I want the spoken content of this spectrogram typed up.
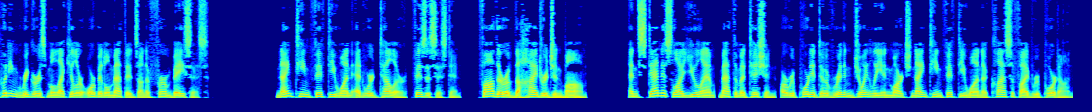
putting rigorous molecular orbital methods on a firm basis. 1951 Edward Teller, physicist and «father of the hydrogen bomb», and Stanislaw Ulam, mathematician, are reported to have written jointly in March 1951 a classified report on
